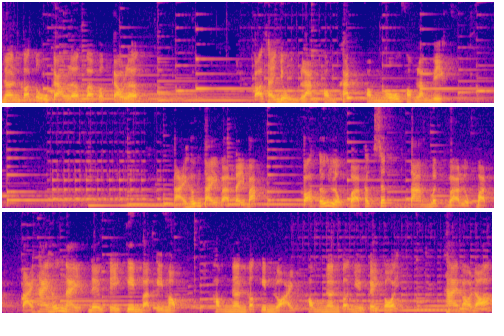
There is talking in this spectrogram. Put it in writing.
Nên có tủ cao lớn và vật cao lớn có thể dùng làm phòng khách, phòng ngủ, phòng làm việc. Tại hướng Tây và Tây Bắc, có tứ lục và thất xích, tam bích và lục bạch. Tại hai hướng này đều kỵ kim và kỵ mộc. Không nên có kim loại, không nên có nhiều cây cối. Thay vào đó,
